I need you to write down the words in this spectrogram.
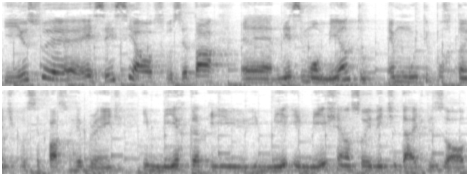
E isso é essencial. Se você está é, nesse momento, é muito importante que você faça o rebrand e, merca, e, e, me, e mexa na sua identidade visual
